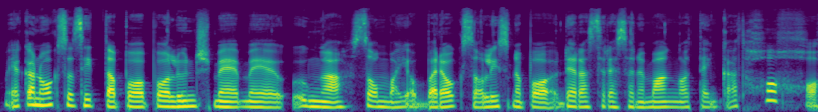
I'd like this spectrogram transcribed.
Men jag kan också sitta på, på lunch med, med unga sommarjobbare också och lyssna på deras resonemang och tänka att hoho,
